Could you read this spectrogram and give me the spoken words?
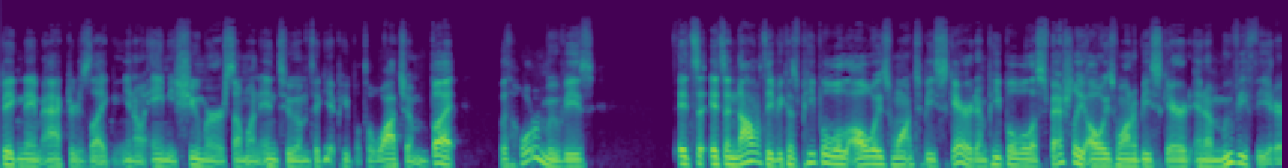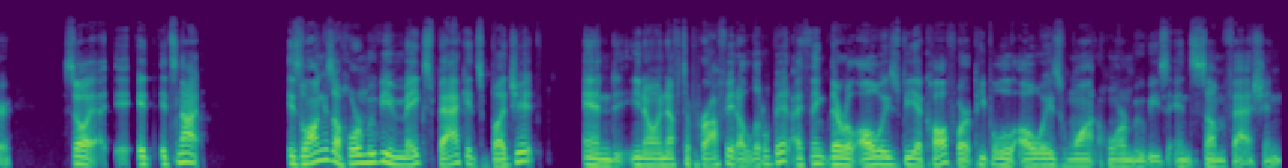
big name actors like, you know, Amy Schumer or someone into them to get people to watch them. But with horror movies, it's a, it's a novelty because people will always want to be scared and people will especially always want to be scared in a movie theater. So uh, it, it it's not as long as a horror movie makes back its budget and you know enough to profit a little bit, I think there will always be a call for it. People will always want horror movies in some fashion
